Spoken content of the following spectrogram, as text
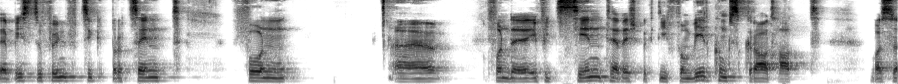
der bis zu 50 Prozent von äh, von der Effizienz her, respektive vom Wirkungsgrad hat, was äh,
